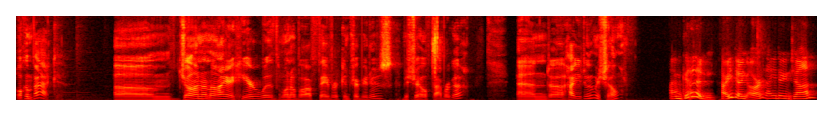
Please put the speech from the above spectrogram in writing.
Welcome back. Um, John and I are here with one of our favorite contributors, Michele Fabrega. And uh, how you doing, Michele? I'm good. How are you doing, Art? How are you doing, John?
